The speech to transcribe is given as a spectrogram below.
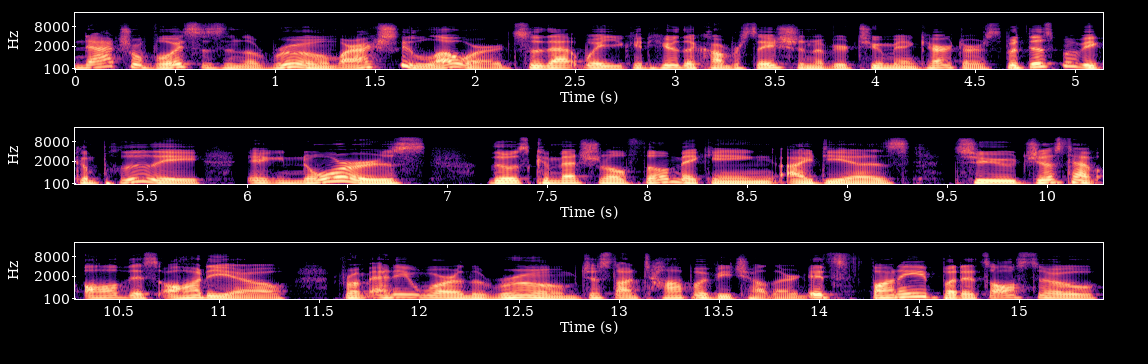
natural voices in the room are actually lowered so that way you could hear the conversation of your two main characters. But this movie completely ignores those conventional filmmaking ideas to just have all this audio from anywhere in the room just on top of each other. It's funny, but it's also,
